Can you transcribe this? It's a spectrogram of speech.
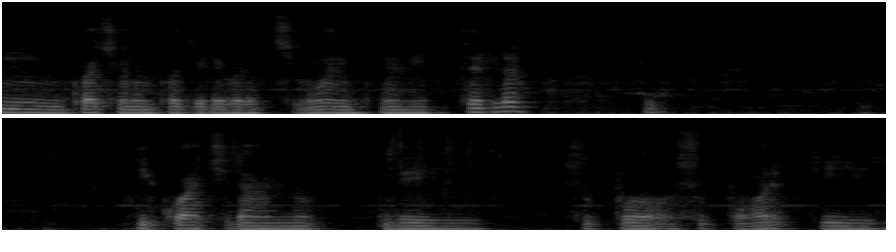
Mm, qua c'è un po' di regolazioni come metterla. Di qua ci danno dei suppo supporti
